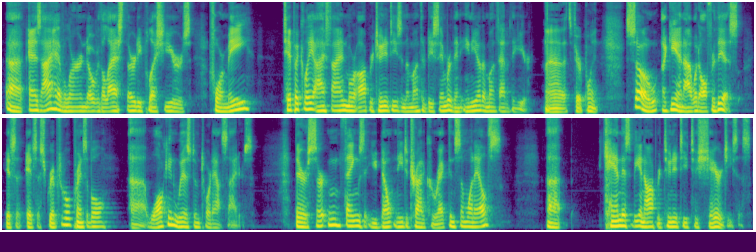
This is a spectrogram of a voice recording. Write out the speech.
Uh, as I have learned over the last 30 plus years, for me, typically I find more opportunities in the month of December than any other month out of the year. Uh, that's a fair point. So again, I would offer this. It's a, it's a scriptural principle. Uh, walk in wisdom toward outsiders. There are certain things that you don't need to try to correct in someone else. Uh, can this be an opportunity to share Jesus?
